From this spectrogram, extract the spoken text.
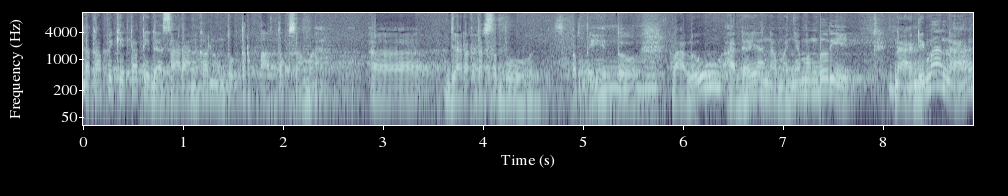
Tetapi kita tidak sarankan untuk terpatok sama eh, jarak tersebut seperti Oh. itu. Lalu ada yang namanya membeli. Nah, di mana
